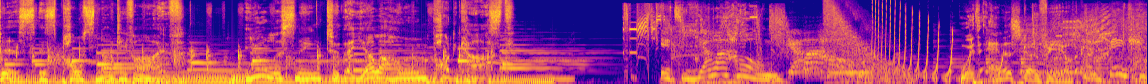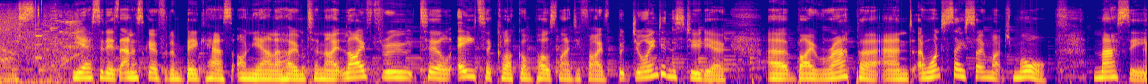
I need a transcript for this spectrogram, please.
This is Pulse 95. You're listening to the Yellow Home Podcast It's Yella Home. Yella Home with Anna Schofield. and Big Hass. Yes, it is. Anna Schofield and Big Hass on Yalla Home tonight, live through till 8 o'clock on Pulse 95, but joined in the studio uh, by rapper, and I want to say so much more, Mazzi. you-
